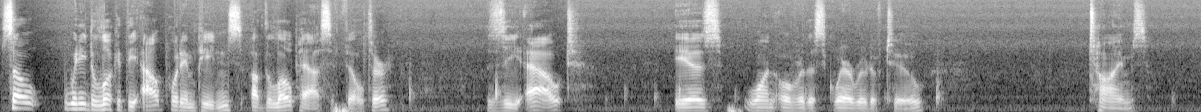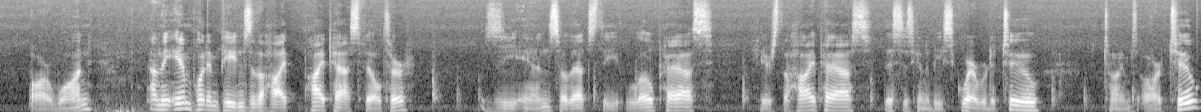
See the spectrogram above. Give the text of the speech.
So we need to look at the output impedance of the low pass filter. Z out is 1 over the square root of 2 times R1. And the input impedance of the high, high pass filter, Z in, so that's the low pass Here's the high pass. This is going to be square root of 2 times R2.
